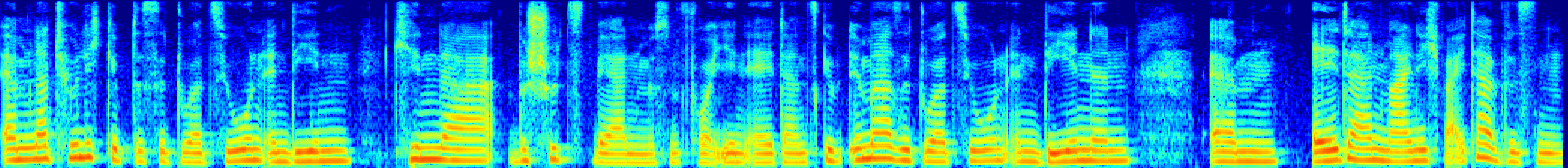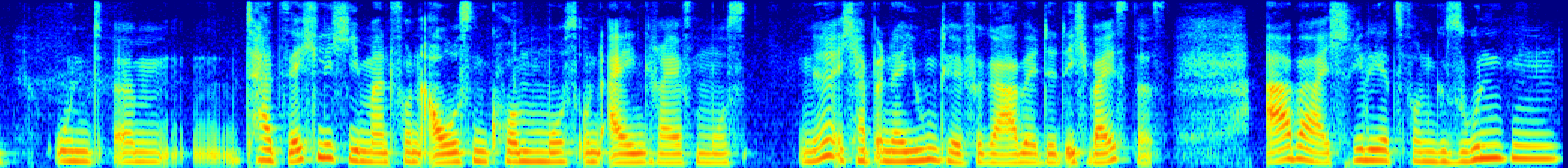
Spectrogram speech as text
ähm, natürlich gibt es Situationen, in denen Kinder beschützt werden müssen vor ihren Eltern. Es gibt immer Situationen, in denen ähm, Eltern mal nicht weiter wissen und ähm, tatsächlich jemand von außen kommen muss und eingreifen muss. Ne? Ich habe in der Jugendhilfe gearbeitet, ich weiß das. Aber ich rede jetzt von gesunden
